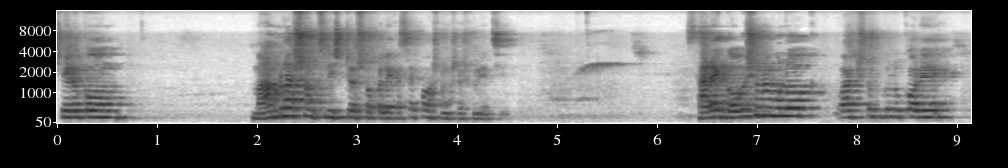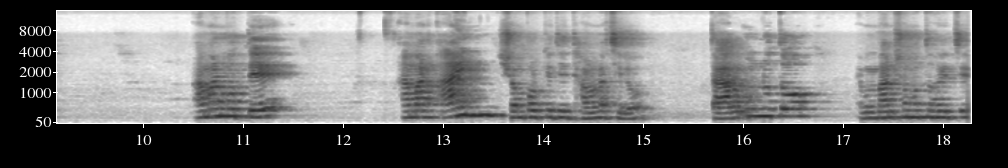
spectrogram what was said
সেরকম মামলা সংশ্লিষ্ট সকলের কাছে প্রশংসা শুনেছি। স্যারের গবেষণামূলক ওয়ার্কশপগুলো করে আমার মতে আমার আইন সম্পর্কে যে ধারণা ছিল তার উন্নত এবং মানসম্মত হয়েছে।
